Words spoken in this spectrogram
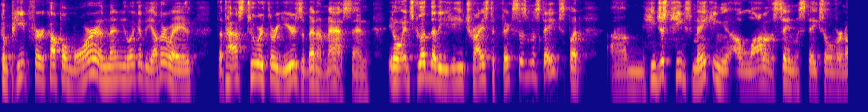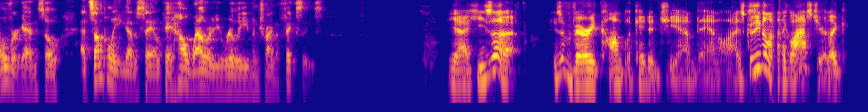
compete for a couple more. And then you look at the other way, the past two or three years have been a mess. And, you know, it's good that he, he tries to fix his mistakes, but um, he just keeps making a lot of the same mistakes over and over again. So at some point, you got to say, okay, how well are you really even trying to fix these? Yeah, he's a he's a very complicated GM to analyze because even like last year, like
